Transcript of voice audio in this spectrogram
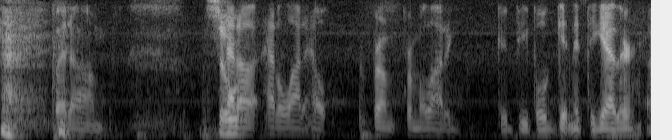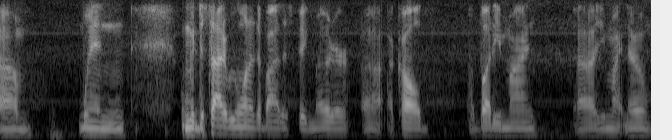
but um, so had a, had a lot of help from from a lot of good people getting it together. Um, when when we decided we wanted to buy this big motor, uh, I called a buddy of mine. Uh, you might know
